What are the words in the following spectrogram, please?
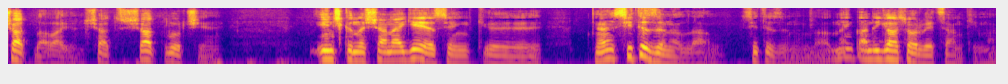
շատ լավ այո շատ շատ լուրջ է ինչ կնշանակի ասենք հա citizen լավ citizen լավ մենք անդիգա սորվեցանք հիմա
